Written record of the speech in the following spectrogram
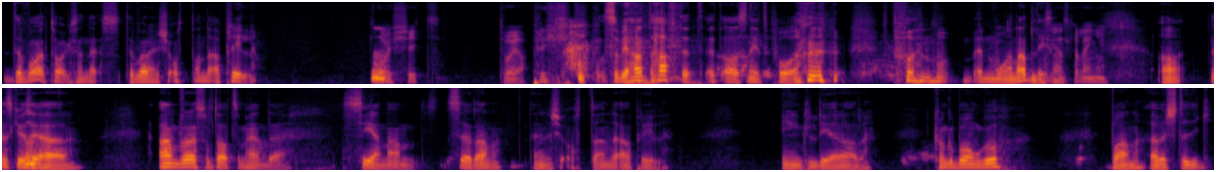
det var ett tag sedan dess. Det var den 28 april. Mm. Oj, shit. Det var i april. Så vi har inte haft ett, ett avsnitt på, på en, en månad liksom. ganska länge. Ja, nu ska vi se här. Andra resultat som hände sedan, sedan den 28 april inkluderar Kongo Bongo vann över Stig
